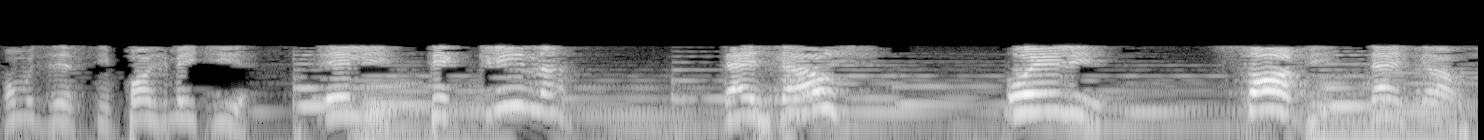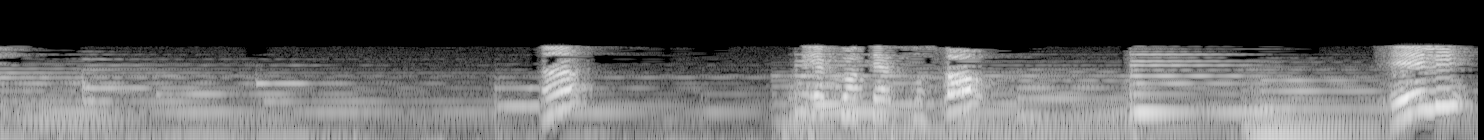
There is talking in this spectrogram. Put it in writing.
Vamos dizer assim, pós-meio-dia. Ele declina 10 graus ou ele sobe 10 graus? Hã? O que acontece com o sol? Ele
